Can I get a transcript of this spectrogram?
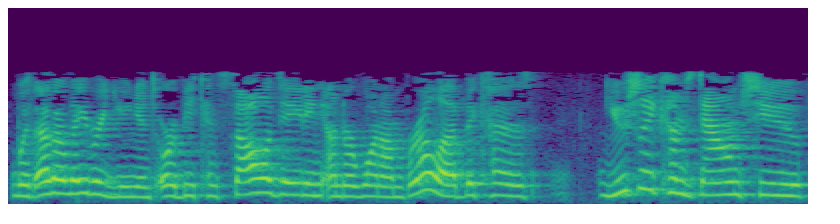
with other labor unions or be consolidating under one umbrella because usually it comes down to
